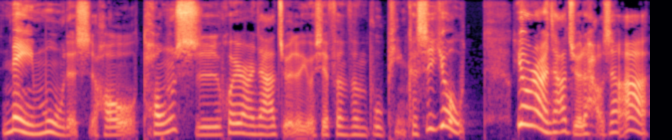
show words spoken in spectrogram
内幕的时候，同时会让人家觉得有些愤愤不平，可是又又让人家觉得好像啊。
